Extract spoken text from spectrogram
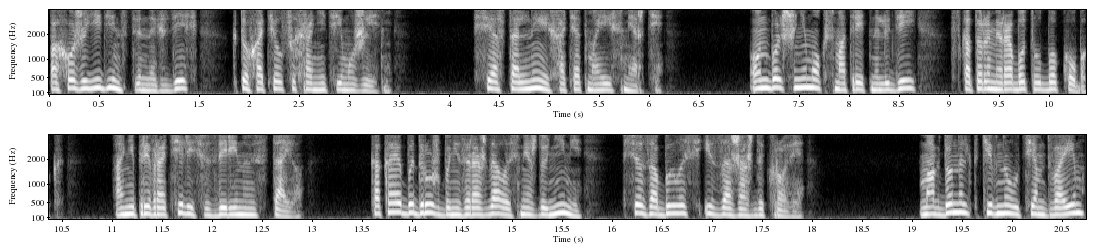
похоже, единственных здесь, кто хотел сохранить ему жизнь. Все остальные хотят моей смерти. Он больше не мог смотреть на людей, с которыми работал бок о бок. Они превратились в звериную стаю. Какая бы дружба ни зарождалась между ними, все забылось из-за жажды крови. Макдональд кивнул тем двоим,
